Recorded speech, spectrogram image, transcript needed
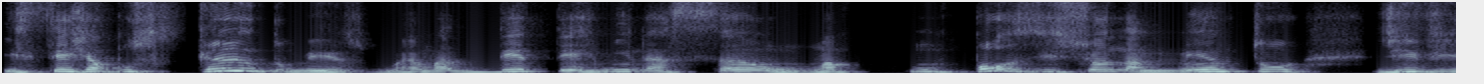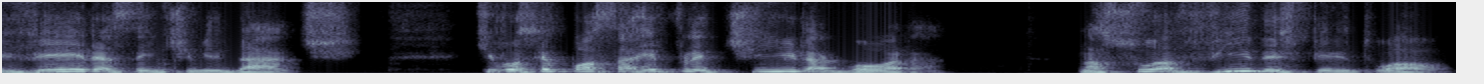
esteja buscando mesmo, é uma determinação, uma, um posicionamento de viver essa intimidade. Que você possa refletir agora na sua vida espiritual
